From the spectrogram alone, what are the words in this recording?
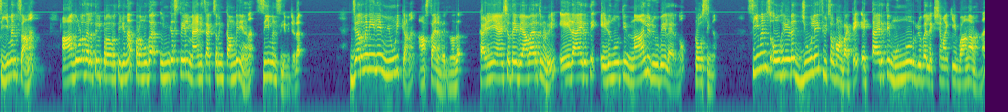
സീമെൻസ് ആണ്. ആഗോളതലത്തിൽ പ്രവർത്തിക്കുന്ന പ്രമുഖ ഇൻഡസ്ട്രിയൽ മാനുഫാക്ചറിംഗ് കമ്പനിയാണ് സീമെൻസ് ലിമിറ്റഡ് ജർമ്മനിയിലെ മ്യൂണിക്കാണ് ആസ്ഥാനം വരുന്നത്. കഴിഞ്ഞയാഴ്ചത്തെ വ്യാപാരത്തിനൊടുവിൽ ഏഴായിരത്തി എഴുന്നൂറ്റി നാല് രൂപയിലായിരുന്നു ക്ലോസിംഗ് സീമെൻസ് ഓഹരിയുടെ ജൂലൈ ഫ്യൂച്ചർ കോൺട്രാക്റ്റ് എട്ടായിരത്തി മുന്നൂറ് രൂപ ലക്ഷ്യമാക്കി വാങ്ങാമെന്ന്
